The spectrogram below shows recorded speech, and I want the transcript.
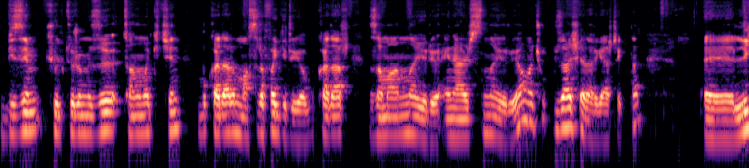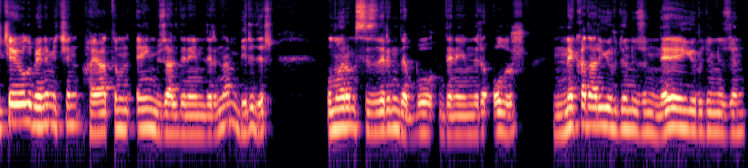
bizim kültürümüzü tanımak için bu kadar masrafa giriyor, bu kadar zamanını ayırıyor, enerjisini ayırıyor ama çok güzel şeyler gerçekten. Eee, Likya yolu benim için hayatımın en güzel deneyimlerinden biridir. Umarım sizlerin de bu deneyimleri olur. Ne kadar yürüdüğünüzün, nereye yürüdüğünüzün,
